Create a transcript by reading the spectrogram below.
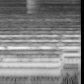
Oh.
